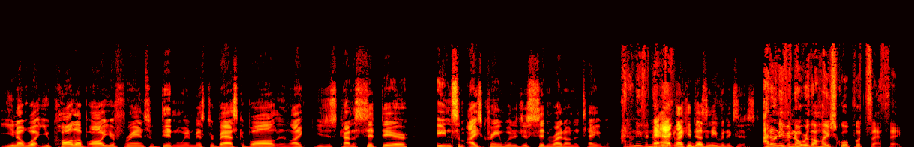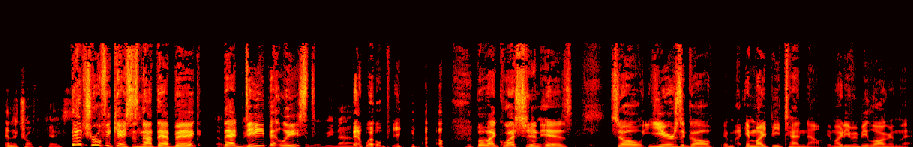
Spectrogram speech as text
you know what, you call up all your friends who didn't win Mr. Basketball, and like you just kind of sit there eating some ice cream with it just sitting right on the table, I don't even know. and Where, act like it doesn't even exist I don't even know where the high school puts that thing. in the trophy case. That trophy case is not that big, that be. deep at least. It will be now. It will be now. But my question is so years ago, it, it might be 10 now, it might even be longer than that.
